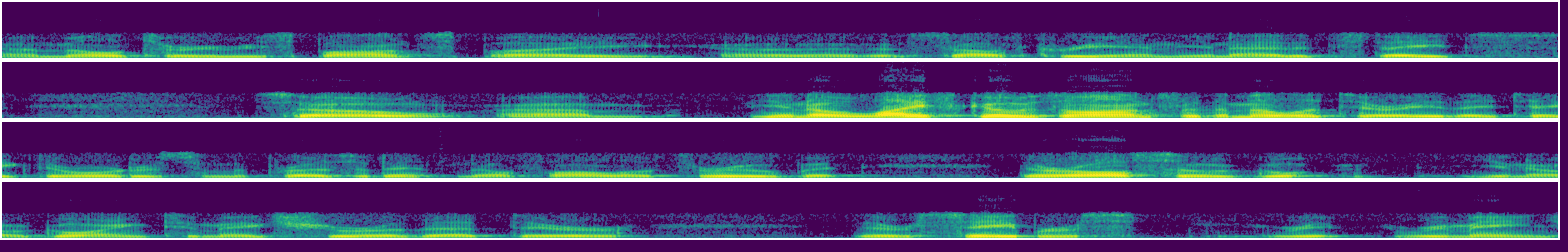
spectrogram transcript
uh, military response by uh, South Korea and the United States. So, um, you know, life goes on for the military. They take their orders from the president and they'll follow through, but they're also, go- you know, going to make sure that their their sabers re- remain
